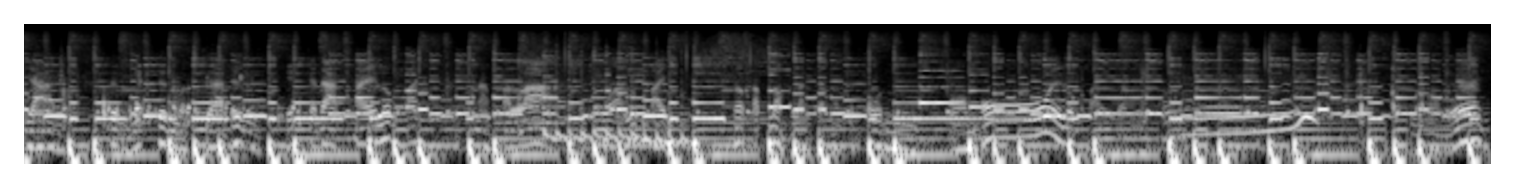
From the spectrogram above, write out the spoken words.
ำยางเติมเม็ดตึ้งมะเขือตึ้งเพชรกระด้างใส่ลงไปน้ำปลาร้าวางลงไปเนาะครับเนาะหลังจากนั้นต้นหอมโอ้ยลงไปห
